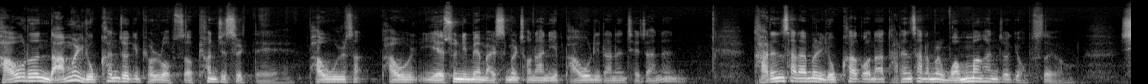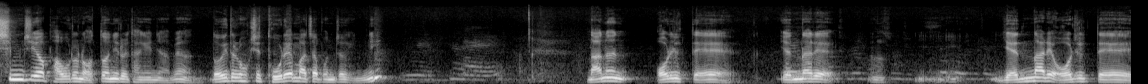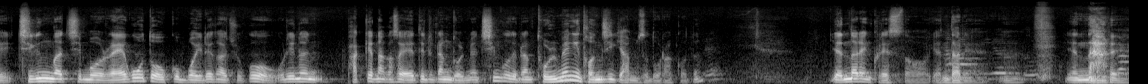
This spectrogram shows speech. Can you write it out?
바울은 남을 욕한 적이 별로 없어 편지 쓸 때. 바울 바울 예수님의 말씀을 전한 이 바울이라는 제자는 다른 사람을 욕하거나 다른 사람을 원망한 적이 없어요. 심지어 바울은 어떤 일을 당했냐면 너희들 혹시 돌에 맞아 본 적 있니? 네. 나는 어릴 때 옛날에 옛날에 어릴 때 지금 같이 뭐 레고도 없고 뭐 이래 가지고 우리는 밖에 나가서 애들이랑 놀면 친구들이랑 돌멩이 던지기 하면서 놀았거든. 옛날엔 그랬어. 옛날에. 응. 옛날에.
